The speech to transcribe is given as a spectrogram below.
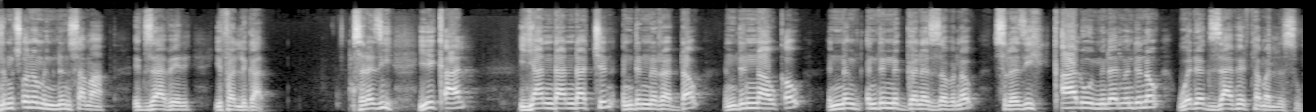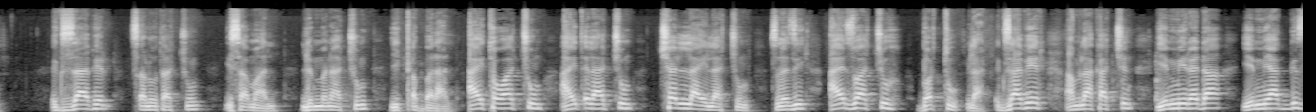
ድምፁንም እንድንሰማ እግዚአብሔር ይፈልጋል። ስለዚህ ይህ ቃል እያንዳንዳችን እንድንረዳው እንድናውቀው እንድንገነዘብ ነው። ስለዚህ ቃሉ የሚለን ምንድን ነው? ወደ እግዚአብሔር ተመልሱ። እግዚአብሔር ጸሎታችሁን ይሰማል፣ ልመናችሁም ይቀበላል። አይተዋችሁም፣ አይጥላችሁም፣ ቸል አይላችሁም። ስለዚህ አይዟችሁ በርቱ ይላል። እግዚአብሔር አምላካችን የሚረዳ የሚያግዝ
